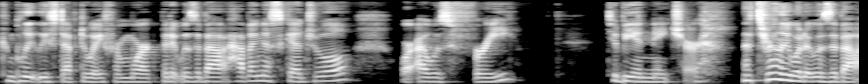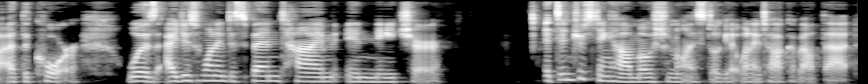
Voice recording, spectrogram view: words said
completely stepped away from work, but it was about having a schedule where I was free to be in nature. That's really what it was about at the core. Was I just wanted to spend time in nature it's interesting how emotional I still get when I talk about that.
